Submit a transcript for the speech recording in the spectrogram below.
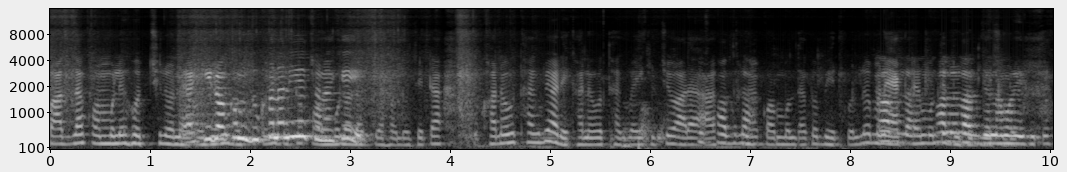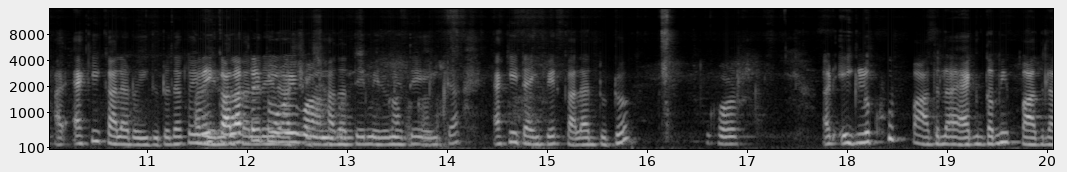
পাতলা কম্বলে হচ্ছিল না। একই রকম দুখানা নিয়েছো নাকি? হলো যেটা ওখানেও থাকবে আর এখানেও থাকবে। এই কিছু আর কম্বল দেখো বের করল। মানে একটার মধ্যে দুটো আর একই কালার ওই দুটো। দেখো এই কালারের সাদাতে মেরুনেতে এইটা। একই টাইপের কালার দুটো। ঘর। আর এইগুলো খুব পাতলা একদমই পাতলা।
